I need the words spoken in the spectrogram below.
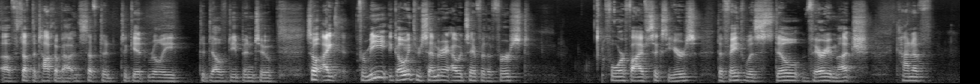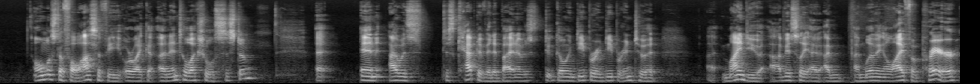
of stuff to talk about and stuff to, to get really to delve deep into. So I, for me, going through seminary, I would say for the first four, five, six years, the faith was still very much kind of almost a philosophy or like a, an intellectual system and I was just captivated by it, and I was going deeper and deeper into it. Uh, mind you, obviously, I, am I'm, I'm living a life of prayer,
